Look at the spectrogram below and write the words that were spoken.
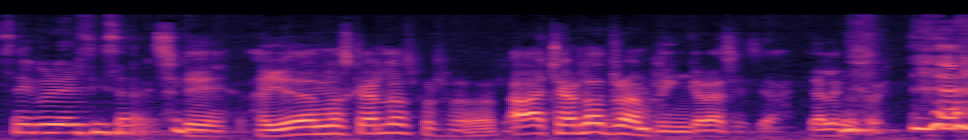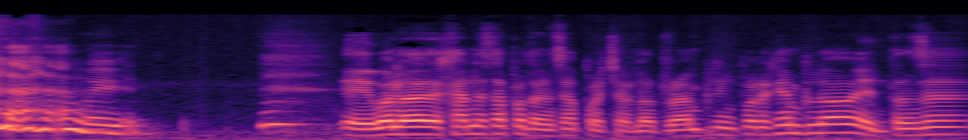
Seguro él sí sabe. Sí, ayúdanos, Carlos, por favor. Ah, Charlotte Rampling, gracias. Ya, ya le encontré. Muy bien. Eh, bueno, Hannah está protagonizada por Charlotte Rampling, por ejemplo. Entonces,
